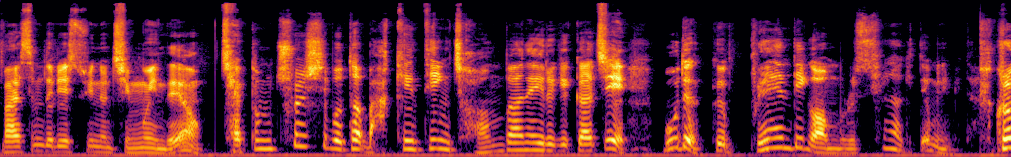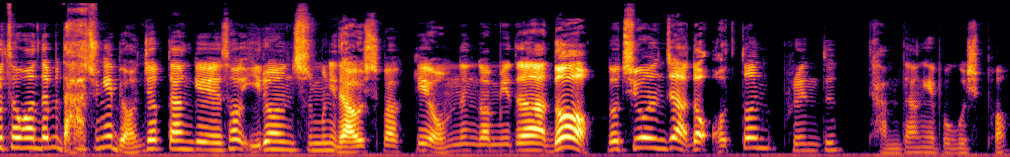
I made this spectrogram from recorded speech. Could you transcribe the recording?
말씀드릴 수 있는 직무인데요. 제품 출시부터 마케팅 전반에 이르기까지 모든 그 브랜딩 업무를 수행하기 때문입니다. 그렇다고 한다면 나중에 면접 단계에서 이런 질문이 나올 수밖에 없는 겁니다. 너, 너 지원자, 너 어떤 브랜드 담당해 보고 싶어?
